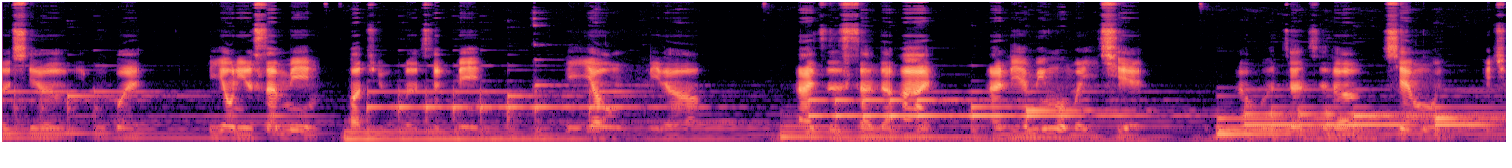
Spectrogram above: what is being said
的邪恶与污秽。你用你的生命换取我们的生命，你用你的。来自神的爱来怜悯我们一切，让我们真实的羡慕，并且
